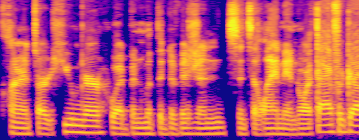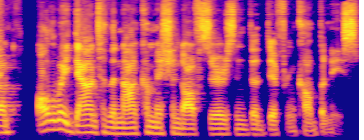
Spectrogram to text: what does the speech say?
Clarence R. Huebner, who had been with the division since it landed in North Africa, all the way down to the non commissioned officers in the different companies.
